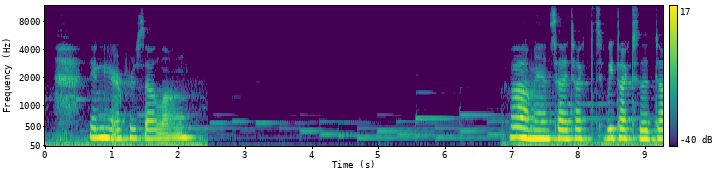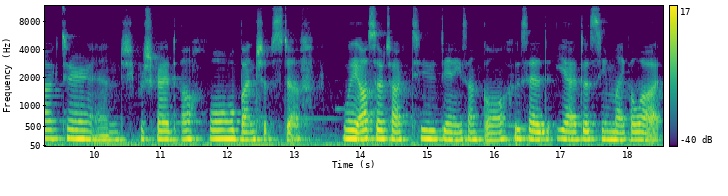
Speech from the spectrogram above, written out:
in here for so long. Oh man, so I talked we talked to the doctor and she prescribed a whole bunch of stuff. We also talked to Danny's uncle who said, "Yeah, it does seem like a lot.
